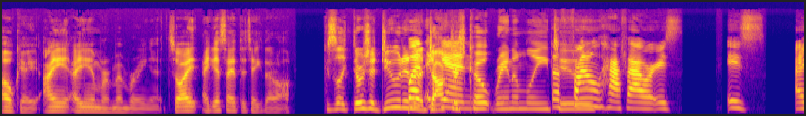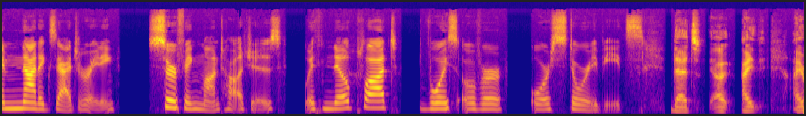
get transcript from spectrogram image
okay I I am remembering it so I I guess I have to take that off because like there's a dude in a But doctor's again, coat randomly The too final half hour is is I'm not exaggerating. Surfing montages with no plot, voiceover, or story beats. that's uh, I I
